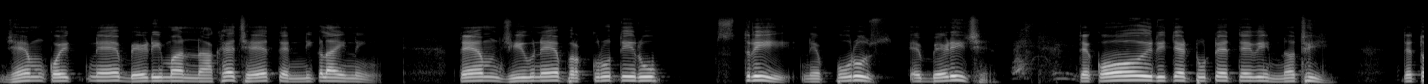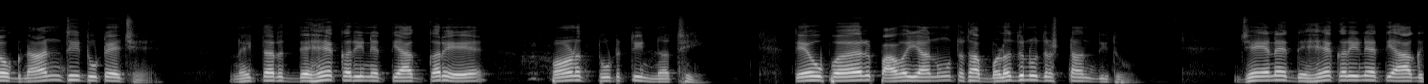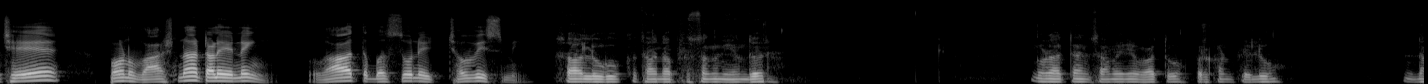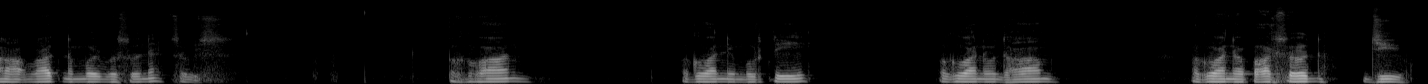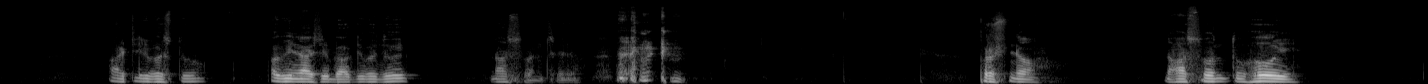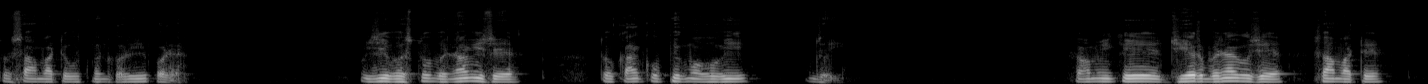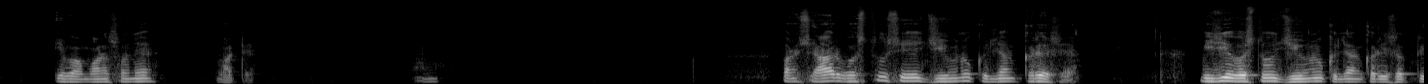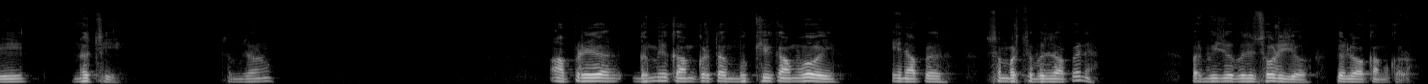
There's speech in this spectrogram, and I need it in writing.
જેમ કોઈકને બેડીમાં નાખે છે તે નીકળાય નહીં. તેમ જીવને પ્રકૃતિરૂપ સ્ત્રી ને પુરુષ એ બેડી છે. તે કોઈ રીતે તૂટે તેવી નથી. તે તો જ્ઞાનથી તૂટે છે. નહીતર દેહ કરીને ત્યાગ કરે પણ તૂટતી નથી. તે ઉપર પાવૈયાનું તથા બળદનું દ્રષ્ટાંત દીધું. જે એને દેહ કરીને ત્યાગ છે, પણ વાસના ટળે નહીં. વાત બસો ને છવ્વીસમી. સાલુ કથાના પ્રસંગની અંદર ગુણાતાન સામેની વાતો પ્રકરણ પહેલું, ના, વાત નંબર બસો ને છવ્વીસ. ભગવાન, ભગવાનની મૂર્તિ ભગવાનનું ધામ, ભગવાનના પાર્ષદ, જીવ. આટલી વસ્તુ અવિનાશી બાકી બધું નાશવંત છે. પ્રશ્ન, નાશવંત હોય તો શા માટે ઉત્પન્ન કરવી પડે? બીજી વસ્તુ બનાવી છે તો કાંઈક ઉપયોગમાં હોવી જોઈએ. સ્વામી કે ઝેર બનાવ્યું છે શા માટે? એવા માણસોને માટે. પણ ચાર વસ્તુ છે જીવનું કલ્યાણ કરે છે. બીજી વસ્તુ જીવનું કલ્યાણ કરી શકતી નથી. સમજાણું? આપણે ગમે કામ કરતાં મુખ્ય કામ હોય એને આપણે સમર્થ બધા આપે ને? પણ બીજું બધું છોડી દો, પેલું આ કામ કરો.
